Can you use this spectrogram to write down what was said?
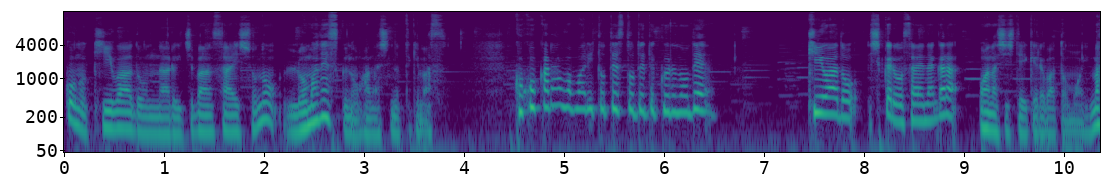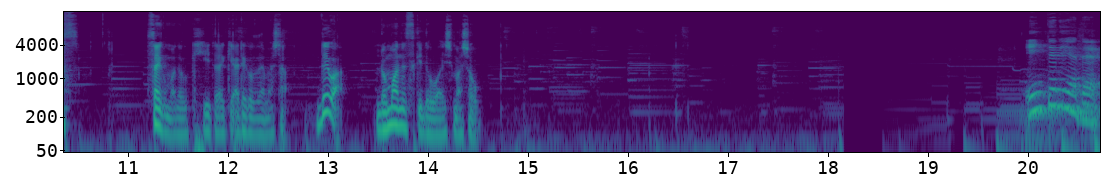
個のキーワードになる一番最初のロマネスクのお話になってきます。ここからは割とテスト出てくるので、キーワードをしっかり押さえながらお話ししていければと思います。最後までお聞きいただきありがとうございました。では、ロマネスキでお会いしましょう。インテリアで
